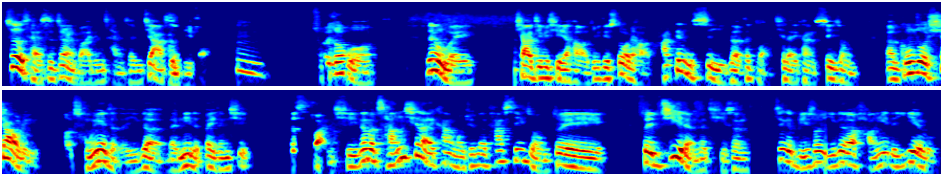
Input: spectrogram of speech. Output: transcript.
这才是正儿八经产生价值的地方。嗯。所以说，我认为，ChatGPT 也好，GPT Store 也好，它更是一个在短期来看是一种呃工作效率和从业者的一个能力的倍增器，这是短期。那么长期来看，我觉得它是一种对对技能的提升。这个比如说一个行业的业务，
